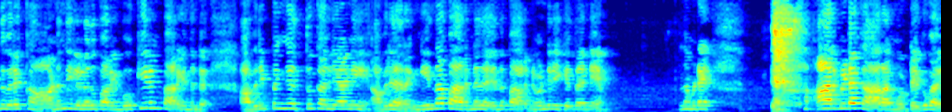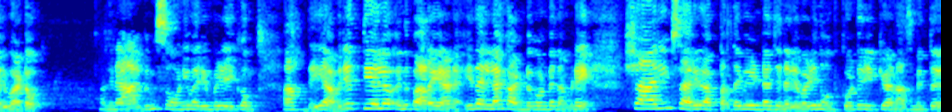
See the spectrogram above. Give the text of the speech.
ഇതുവരെ കാണുന്നില്ലല്ലോ എന്ന് പറയുമ്പോൾ കിരൺ പറയുന്നുണ്ട് അവരിപ്പം ഇങ്ങ് എത്തും കല്യാണി. അവരിറങ്ങിയെന്നാ പറഞ്ഞത് എന്ന് പറഞ്ഞുകൊണ്ടിരിക്കെ തന്നെ നമ്മുടെ ആൽബിയുടെ കാർ അങ്ങോട്ടേക്ക് വരുവാട്ടോ. അങ്ങനെ ആൽബം സോണി വരുമ്പോഴേക്കും ആ ദേ അവരെത്തിയല്ലോ എന്ന് പറയാണ്. ഇതെല്ലാം കണ്ടുകൊണ്ട് നമ്മുടെ ഷാരിയും സരയും അപ്പുറത്തെ വീടിന്റെ ജനൽ വഴി നോക്കിക്കൊണ്ടിരിക്കുകയാണ്. ആ സമയത്ത്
